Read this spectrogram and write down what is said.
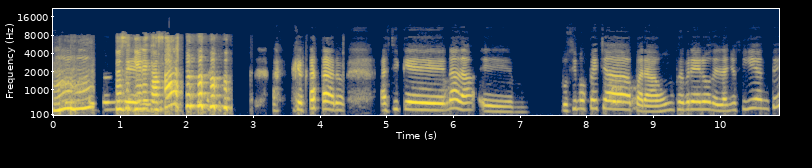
¿Usted se quiere casar? claro. Así que nada, eh, pusimos fecha para un febrero del año siguiente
